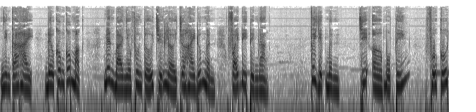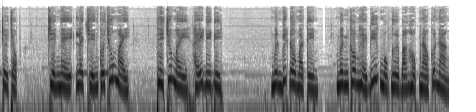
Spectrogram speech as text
Nhưng cả hai đều không có mặt, Nên bà nhờ Phương Tử chuyển lời cho hai đứa mình Phải đi tìm nàng. Phi giật mình Chỉ ờ một tiếng, Phủ cố trêu chọc. Chuyện này là chuyện của chú mày, Thì chú mày hãy đi đi. Mình biết đâu mà tìm, Mình không hề biết một người bạn học nào của nàng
